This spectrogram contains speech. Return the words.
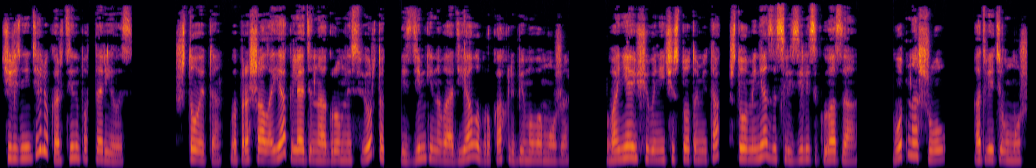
Через неделю картина повторилась. «Что это?» — вопрошала я, глядя на огромный сверток из Димкиного одеяла в руках любимого мужа, воняющего нечистотами так, что у меня заслезились глаза. «Вот нашел», — ответил муж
